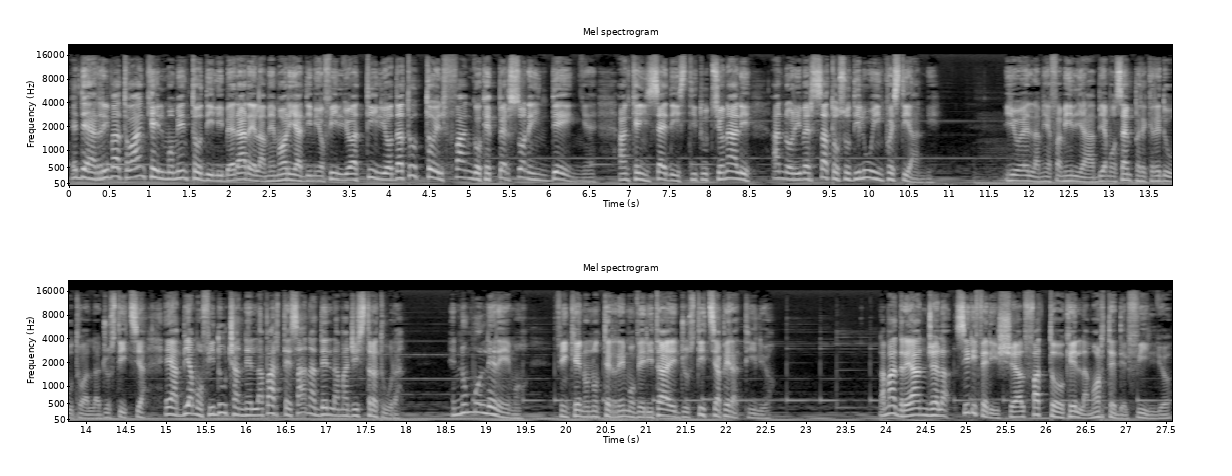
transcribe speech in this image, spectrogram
Ed è arrivato anche il momento di liberare la memoria di mio figlio Attilio da tutto il fango che persone indegne, anche in sedi istituzionali, hanno riversato su di lui in questi anni. Io e la mia famiglia abbiamo sempre creduto alla giustizia e abbiamo fiducia nella parte sana della magistratura. E non molleremo finché non otterremo verità e giustizia per Attilio. La madre Angela si riferisce al fatto che la morte del figlio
